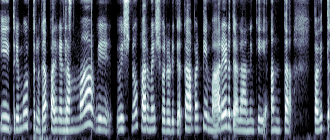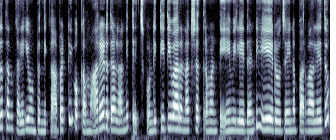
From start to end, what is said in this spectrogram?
ఈ త్రిమూర్తులుగా పరిగణి బ్రహ్మ వి- విష్ణు పరమేశ్వరుడిగా. కాబట్టి మారేడు దళానికి అంత పవిత్రతను కలిగి ఉంటుంది. కాబట్టి ఒక మారేడు దళాన్ని తెచ్చుకోండి. తిథివార నక్షత్రం అంటే ఏమీ లేదండి. ఏ రోజైనా పర్వాలేదు.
